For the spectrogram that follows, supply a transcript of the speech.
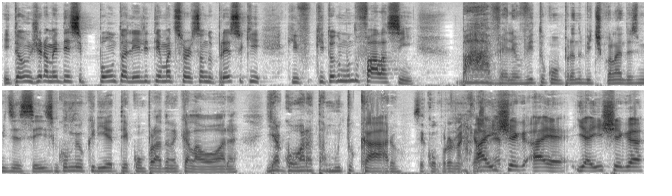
Então, geralmente, desse ponto ali, ele tem uma distorção do preço que, que, que todo mundo fala assim: Bah, velho, eu vi tu comprando Bitcoin lá em 2016 e como eu queria ter comprado naquela hora. E agora tá muito caro. Você comprou naquela Aí época? chega, ah, é, e aí chega,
